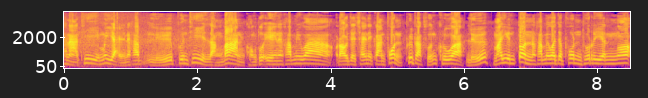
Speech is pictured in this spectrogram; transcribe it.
ขนาดที่ไม่ใหญ่นะครับ หรือพื้นที่หลังบ้านของตัวเองนะครับ ไม่ว่าเราจะใช้ในการพ่นพืชผักสวนครัว หรือไม้ยืนต้นนะครับ ไม่ว่าจะพ่นทุเรียนเงาะ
